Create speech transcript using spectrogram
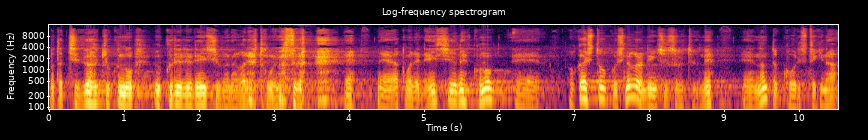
また違う曲のウクレレ練習が流れると思いますが、えー、あくまで練習ねこの、えー、お返しトークをしながら練習するというね、えー、なんて効率的な、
